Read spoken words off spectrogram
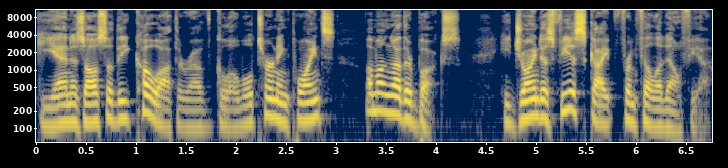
Guillen is also the co author of Global Turning Points, among other books. He joined us via Skype from Philadelphia.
